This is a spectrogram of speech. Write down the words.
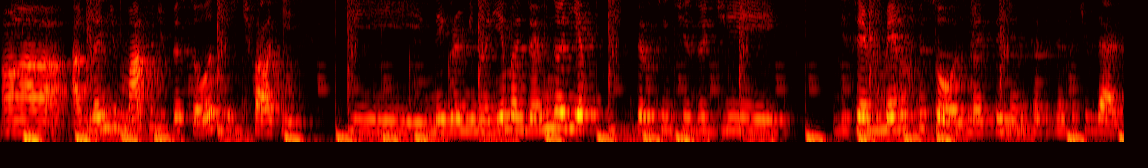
a, a grande massa de pessoas, que a gente fala que, que negro é minoria, mas não é minoria pelo sentido de, de ser menos pessoas, mas ter menos representatividade.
